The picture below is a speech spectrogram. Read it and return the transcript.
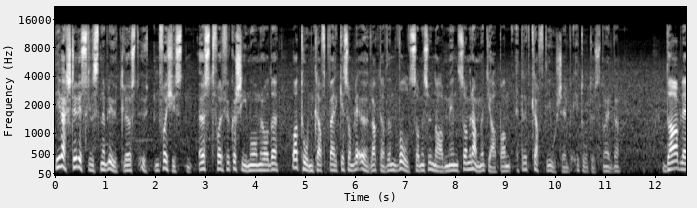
De verste rystelsene ble utløst utenfor kysten, øst for Fukushima-området, og atomkraftverket som ble ødelagt av den voldsomme tsunamien som rammet Japan etter et kraftig jordskjelv i 2011. Da ble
